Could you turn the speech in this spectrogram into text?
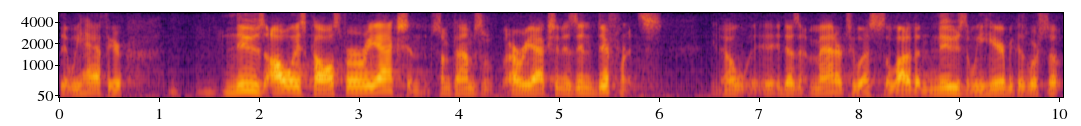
that we have here. News always calls for a reaction. Sometimes our reaction is indifference. You know, it doesn't matter to us a lot of the news that we hear because we're so,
